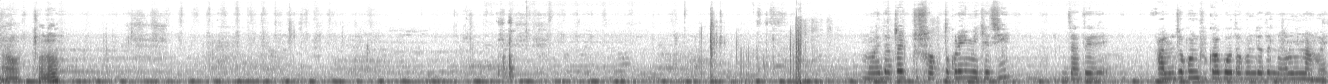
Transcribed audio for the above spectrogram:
নাও চলো। ময়দাটা একটু শক্ত করেই মেখেছি যাতে আলু যখন ঢুকাবো তখন যাতে নরম না হয়।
